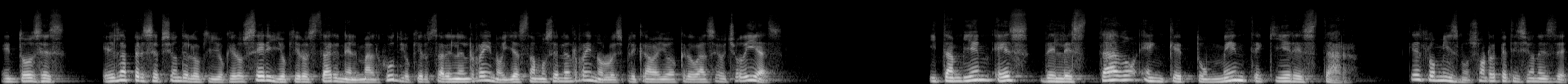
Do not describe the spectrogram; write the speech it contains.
Entonces, es la percepción de lo que yo quiero ser y yo quiero estar en el Malhut, yo quiero estar en el reino. Ya estamos en el reino, lo explicaba yo creo hace ocho días. Y también es del estado en que tu mente quiere estar. Que es lo mismo, son repeticiones de,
